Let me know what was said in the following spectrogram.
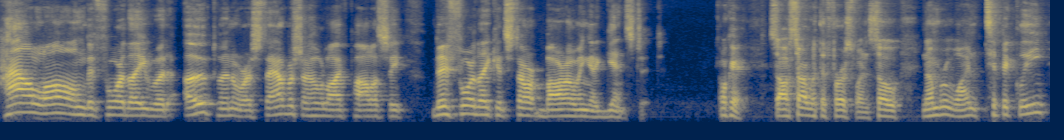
how long before they would open or establish a whole life policy before they could start borrowing against it? Okay. So I'll start with the first one. So number one, typically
